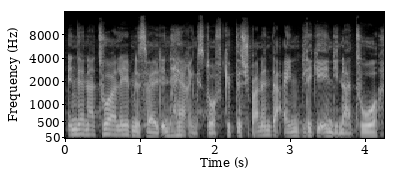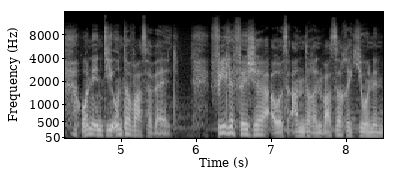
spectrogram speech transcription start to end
In der Naturerlebniswelt in Heringsdorf gibt es spannende Einblicke in die Natur und in die Unterwasserwelt. Viele Fische aus anderen Wasserregionen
